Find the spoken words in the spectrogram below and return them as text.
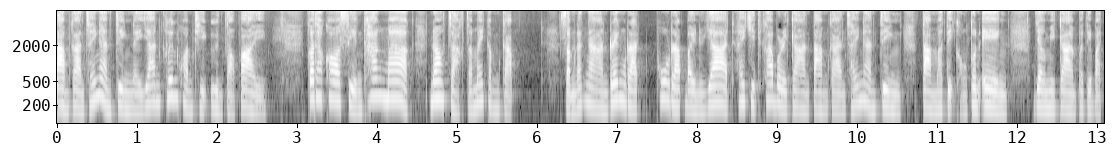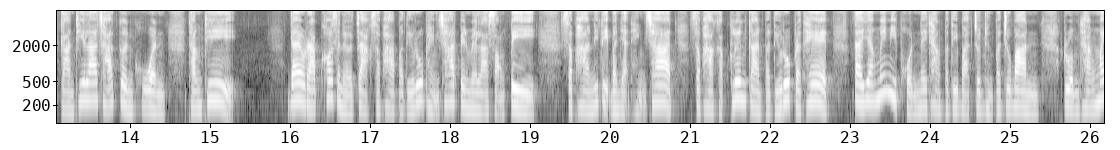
ตามการใช้งานจริงในย่านคลื่นความถี่อื่นต่อไป กทคเสียงข้างมาก นอกจากจะไม่กำกับ สำนักงานเร่งรัด ผู้รับใบอนุญาตให้คิดค่าบริการตามการใช้งานจริง ตามมติของตนเอง ยังมีการปฏิบัติการที่ล่าช้าเกินควร ทั้งที่ได้รับข้อเสนอจากสภาปฏิรูปแห่งชาติเป็นเวลา 2 ปี สภานิติบัญญัติแห่งชาติ สภาขับเคลื่อนการปฏิรูปประเทศ แต่ยังไม่มีผลในทางปฏิบัติจนถึงปัจจุบัน รวมทั้งไม่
